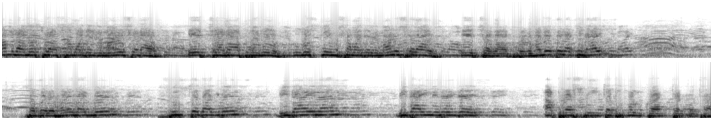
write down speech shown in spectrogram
আমরা মতুয়া সমাজের মানুষেরা এর জবাব দেব। মুসলিম সমাজের মানুষেরাও এর জবাব দেবে। হবে তো নাকি ভাই? সকলে ভালো থাকবেন, সুস্থ থাকবেন। বিদায় নেন, বিদায় নিতে যে আপনারা শুনতে থাকুন কয়েকটা কথা।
